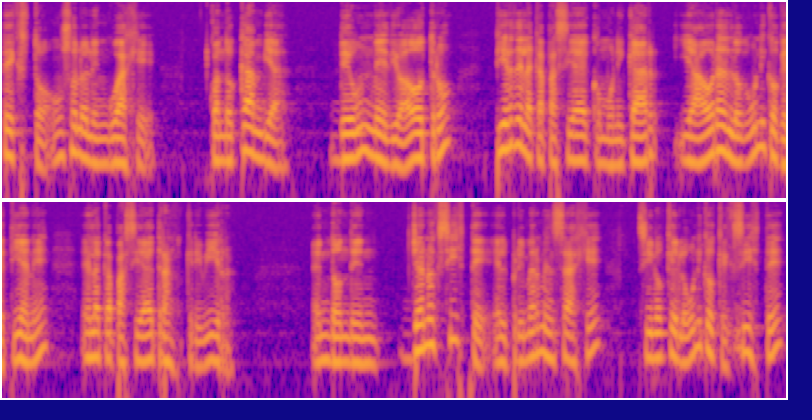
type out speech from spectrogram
texto, un solo lenguaje, cuando cambia de un medio a otro, pierde la capacidad de comunicar y ahora lo único que tiene es la capacidad de transcribir, en donde ya no existe el primer mensaje, sino que lo único que existe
